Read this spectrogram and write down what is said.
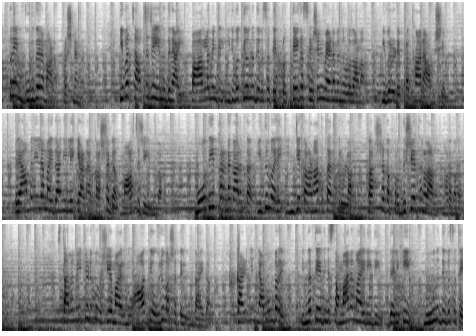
അത്രയും ഗുരുതരമാണ് പ്രശ്നങ്ങൾ. ഇവ ചർച്ച ചെയ്യുന്നതിനായി പാർലമെന്റിൽ ഇരുപത്തിയൊന്ന് ദിവസത്തെ പ്രത്യേക സെഷൻ വേണമെന്നുള്ളതാണ് ഇവരുടെ പ്രധാന ആവശ്യം. രാമലീല മൈതാനിയിലേക്കാണ് കർഷകർ മാർച്ച് ചെയ്യുന്നത്. മോദി ഭരണകാലത്ത് ഇതുവരെ ഇന്ത്യ കാണാത്ത തരത്തിലുള്ള കർഷക പ്രതിഷേധങ്ങളാണ് നടന്നത്. സ്ഥലമേറ്റെടുപ്പ് വിഷയമായിരുന്നു ആദ്യ ഒരു വർഷത്തിൽ ഉണ്ടായത്. കഴിഞ്ഞ നവംബറിൽ ഇന്നത്തേതിന് സമാനമായ രീതിയിൽ ഡൽഹിയിൽ മൂന്ന് ദിവസത്തെ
